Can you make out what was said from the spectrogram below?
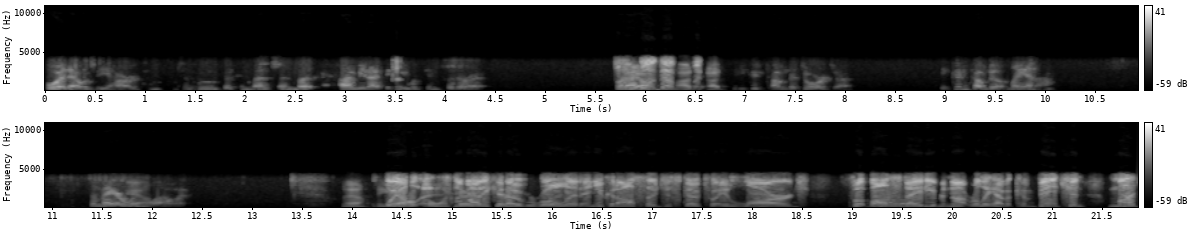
Boy, that would be hard to to move the convention, but I mean I think he would consider it. But I yeah, think I, I, he could come to Georgia. He couldn't come to Atlanta. The mayor wouldn't Yeah. allow it. yeah. well, got a uh, point there. somebody could overrule it, and you could also just go to a large football stadium and not really have a convention, much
